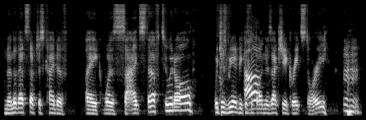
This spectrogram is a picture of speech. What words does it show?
none of that stuff just kind of like was side stuff to it all. Which is weird because the Oh. button is actually a great story. Mm-hmm.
